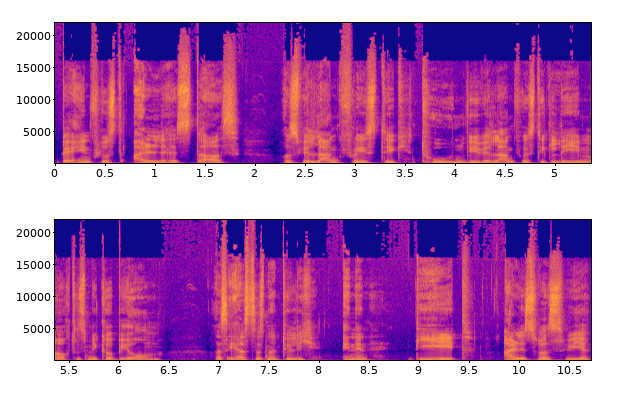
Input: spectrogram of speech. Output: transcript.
beeinflusst alles das, was wir langfristig tun, wie wir langfristig leben, auch das Mikrobiom. Als erstes natürlich eine Diät. Alles, was wir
